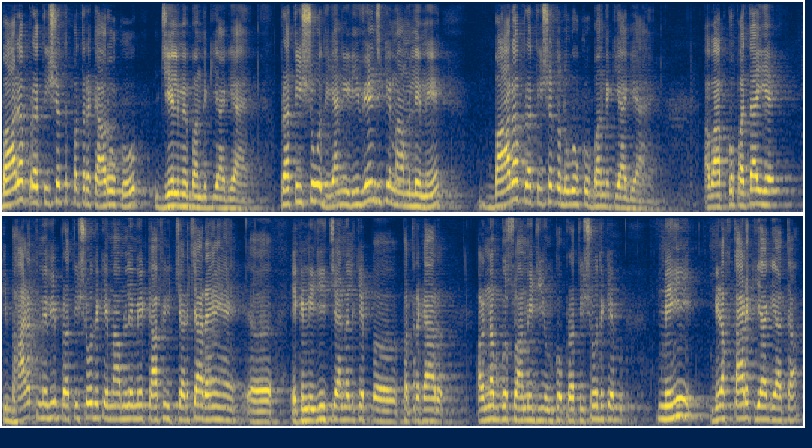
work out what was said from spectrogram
12 प्रतिशत पत्रकारों को जेल में बंद किया गया है। प्रतिशोध यानी रिवेंज के मामले में 12 प्रतिशत लोगों को बंद किया गया है। अब आपको पता ही है कि भारत में भी प्रतिशोध के मामले में काफ़ी चर्चा रहे हैं एक निजी चैनल के पत्रकार अर्नब गोस्वामी जी, उनको प्रतिशोध के में ही गिरफ़्तार किया गया था।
